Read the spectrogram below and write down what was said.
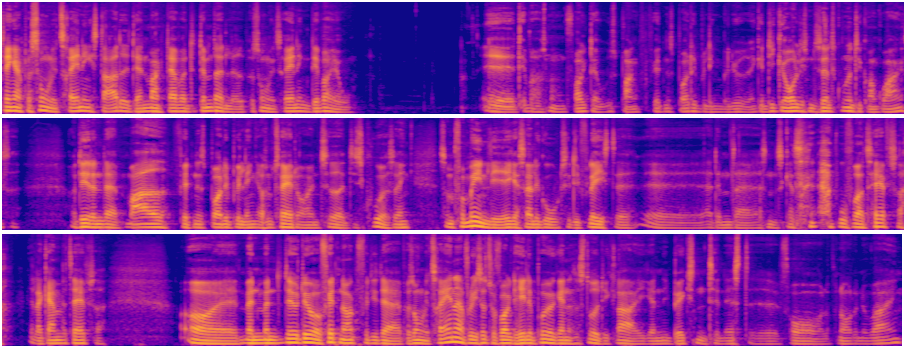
dengang personlig træning startede i Danmark, der var det dem, der lavede personlig træning, det var jo Øh, det var også nogle folk, der udsprang fra fitness bodybuilding miljøet. Ikke? De gjorde ligesom de selv skulle til konkurrence. Og det er den der meget fitness bodybuilding resultatorienterede diskurs, ikke? som formentlig ikke er særlig god til de fleste øh, af dem, der sådan skal have brug for at tabe sig, eller gerne vil tabe sig. Og, øh, men men det, det var fedt nok for de der personlige trænere, fordi så tog folk det hele på igen, og så stod de klar igen i bæksen til næste øh, forår, eller hvornår det nu var. Ikke?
